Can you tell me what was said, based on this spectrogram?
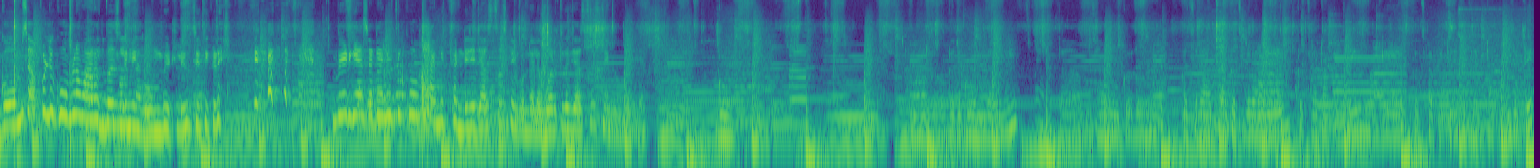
गोम सापडले गोमला मारत बसले मी. गोम भेटली होती तिकडे. भेट घ्यायसाठी आली होती गोम. आम्ही थंडीचे जास्तच निघून राहिल्या वर तर जास्तच निघून राहिल्या गोम. वगैरे गोमला मी. आता झाडू करून कचरा आता कचरेवाला येईल कचरा टाकून देईल मागे कचरा पेटी कचरा टाकून देते.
